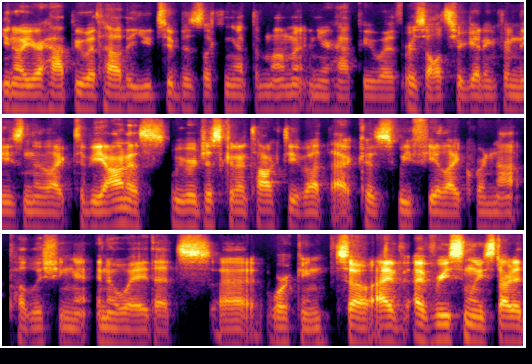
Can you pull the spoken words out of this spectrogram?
you know you're happy with how the youtube is looking at the moment and you're happy with results you're getting from these? And they're like to be honest we were just going to talk to you about that because we feel like we're not publishing it in a way that's uh, working. So i've i've recently started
